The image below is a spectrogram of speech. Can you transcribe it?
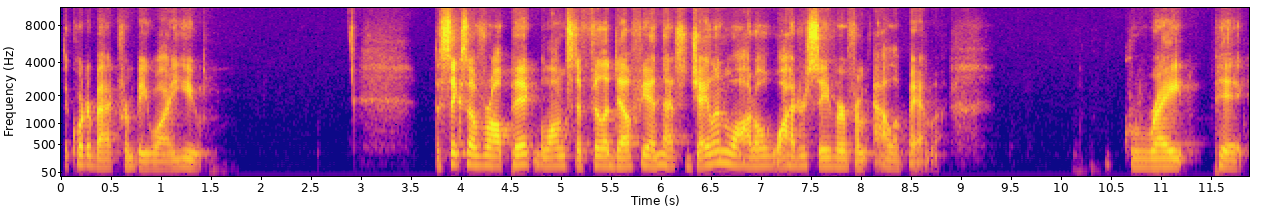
the quarterback from BYU. The sixth overall pick belongs to Philadelphia, and that's Jaylen Waddle, wide receiver from Alabama. Great pick.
